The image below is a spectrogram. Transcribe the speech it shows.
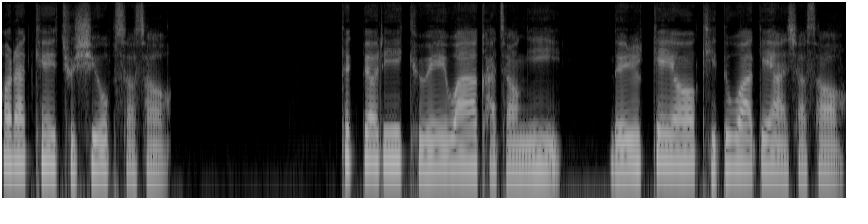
허락해 주시옵소서. 특별히 교회와 가정이 늘 깨어 기도하게 하셔서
